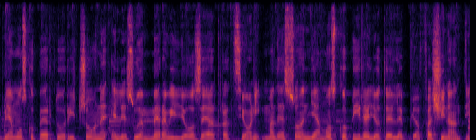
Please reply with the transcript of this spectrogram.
Abbiamo scoperto Riccione e le sue meravigliose attrazioni, ma adesso andiamo a scoprire gli hotel più affascinanti.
